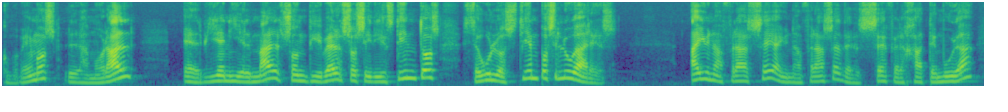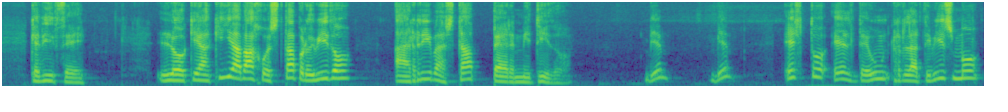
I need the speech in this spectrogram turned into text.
Como vemos, la moral el bien y el mal son diversos y distintos según los tiempos y lugares. Hay una frase, hay una frase del Sefer Hatemura que dice, lo que aquí abajo está prohibido, arriba está permitido. Bien, bien. Esto es de un relativismo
